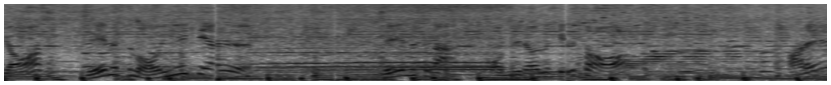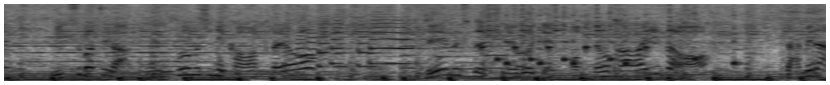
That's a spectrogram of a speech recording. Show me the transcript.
よし。ジェームスも追い抜いてやる。ジェームスがトンネルを抜けると。あれ？ミツバチがテントウムシに変わったよ。ジェームスと一緒に動いてとっても可愛いぞ。ダメだ。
